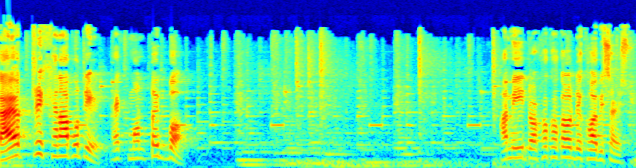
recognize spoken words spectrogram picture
গায়ত্ৰী সেনাপতিৰ এক মন্তব্য। আমি দৰ্শকসকলক দেখুৱাব বিচাৰিছোঁ।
